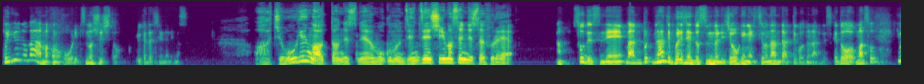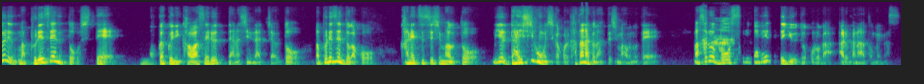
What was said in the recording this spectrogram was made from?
というのが、まあ、この法律の趣旨という形になります。あ、上限があったんですね。僕も全然知りませんでした、それ。あそうですね。まあ、プなんでプレゼントするのに上限が必要なんだってことなんですけど、まあ、そう、いわゆる、まあ、プレゼントをして、顧客に買わせるって話になっちゃうと、まあ、プレゼントがこう、加熱してしまうと、いわゆる大資本しかこれ勝たなくなってしまうので、まあ、それを防止するためっていうところがあるかなと思います。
